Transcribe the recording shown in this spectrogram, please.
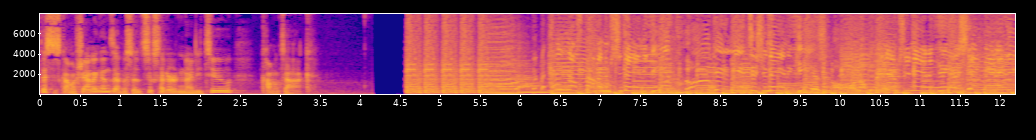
This is Comic Shenanigans, episode 692, Comic Talk. Ain't no stopping them shenanigans. Into shenanigans. All up in them. Shenanigans. Shenanigans.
